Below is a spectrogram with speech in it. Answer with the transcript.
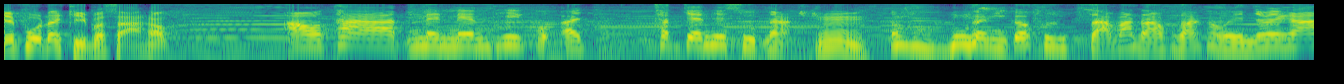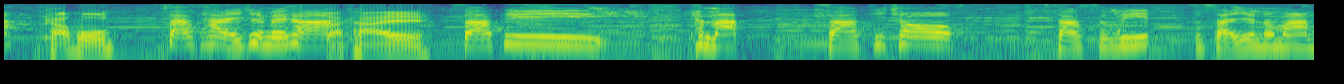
จ๊พูดได้กี่ภาษาครับ เอาถ้าเน้นๆที่อะชัดเจนที่สุดน่ะ อืมหนึ่งก็คือภาษาบ้านเราภาษาเขมรใช่ไหมคะครับผมภาษาไทยใช่ไหมคะภาษาไทยภาษาที่ถนัดภาษาที่ชอบภาษาสวิตภาษาเยอรมัน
